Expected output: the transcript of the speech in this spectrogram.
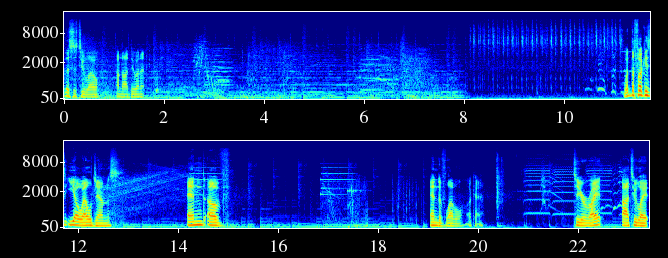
this is too low. I'm not doing it. What the fuck is EOL gems? End of End of level. Okay. To your right. Ah, too late.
